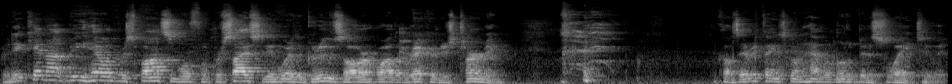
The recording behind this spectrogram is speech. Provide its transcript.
But it cannot be held responsible for precisely where the grooves are while the record is turning. because everything's going to have a little bit of sway to it.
